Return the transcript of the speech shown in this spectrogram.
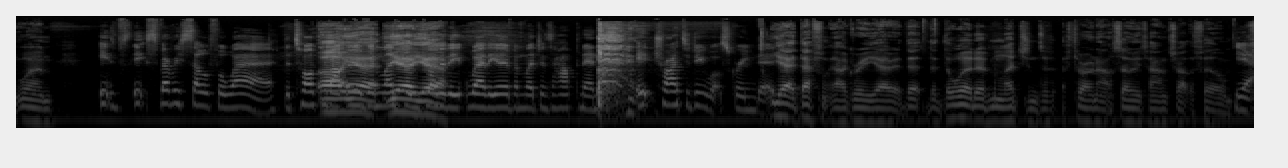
When It's it's very self aware. They're talking Oh, about yeah, urban legends, yeah. where the where the urban legends are happening. it tried to do what Scream did. yeah, definitely, I agree. Yeah, the the, the word urban legends are thrown out so many times throughout the film. Yeah.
